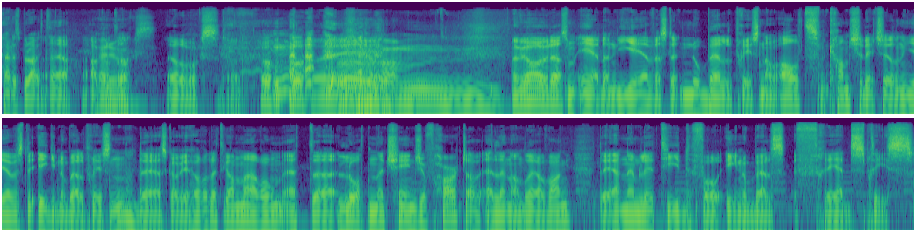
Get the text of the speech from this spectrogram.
Høres bra ut. Ja, akkurat ørevoks. Ørevoks. Mm. Men vi har jo det som er den gjeveste nobelprisen av alt. Kanskje det ikke er den gjeveste Ig Nobelprisen. Det skal vi høre litt mer om etter låten Change of Heart' av Ellen Andrea Wang. Det er nemlig tid for Ig Nobels fredspris.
